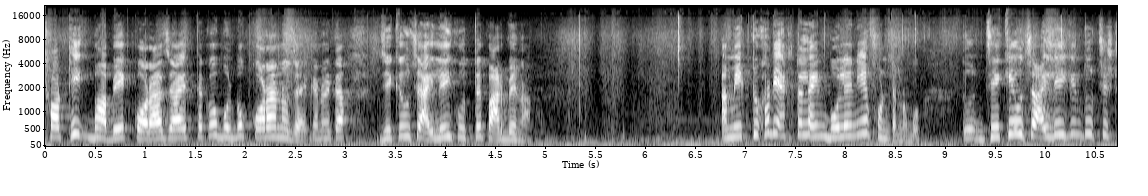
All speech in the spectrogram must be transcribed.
সঠিকভাবে করা যায় থেকেও বলব করানো যায় কেন এটা যে কেউ চাইলেই করতে পারবে না। আমি একটুখানি একটা লাইন বলে নিয়ে ফোনটা নেব। তো যে কেউ চাইলেই কিন্তু উচ্ছিষ্ট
